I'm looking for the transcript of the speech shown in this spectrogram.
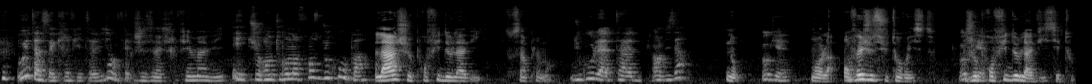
Oui, t'as sacrifié ta vie, en fait. J'ai sacrifié ma vie. Et tu retournes en France, du coup, ou pas? Là, je profite de la vie, tout simplement. Du coup, là, t'as un visa? Non. Ok. Voilà. En fait, je suis touriste. Je profite de la vie, c'est tout.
